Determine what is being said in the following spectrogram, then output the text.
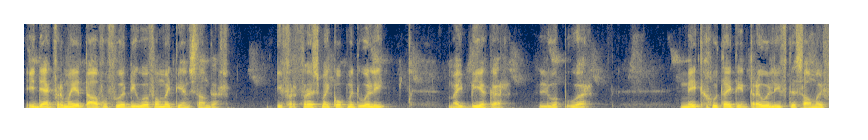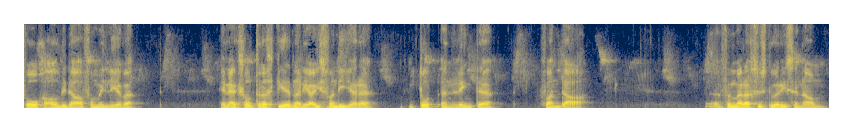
U dek vir my 'n tafel voor die oë van my teenstanders. U verfris my kop met olie. My beker loop oor. Net goedheid en troue liefde sal my volg al die dae van my lewe. En ek sal terugkeer na die huis van die Here tot in lengte van dae. Vir middag se storie se naam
